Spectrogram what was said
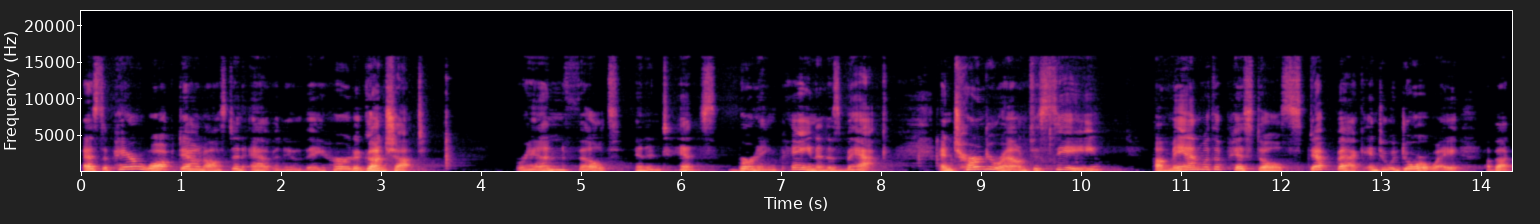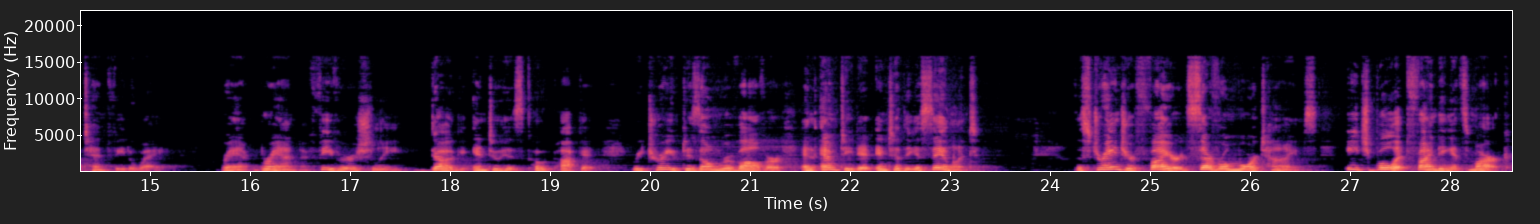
As the pair walked down Austin Avenue, they heard a gunshot. Brann felt an intense, burning pain in his back and turned around to see a man with a pistol step back into a doorway about 10 feet away. Brann, Brann feverishly dug into his coat pocket, retrieved his own revolver, and emptied it into the assailant. The stranger fired several more times, each bullet finding its mark.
